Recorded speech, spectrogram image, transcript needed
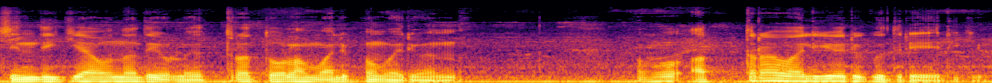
ചിന്തിക്കാവുന്നതേ ഉള്ളൂ എത്രത്തോളം വലിപ്പം വരുമെന്ന്. അപ്പോൾ അത്ര വലിയൊരു കുതിരയായിരിക്കും.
